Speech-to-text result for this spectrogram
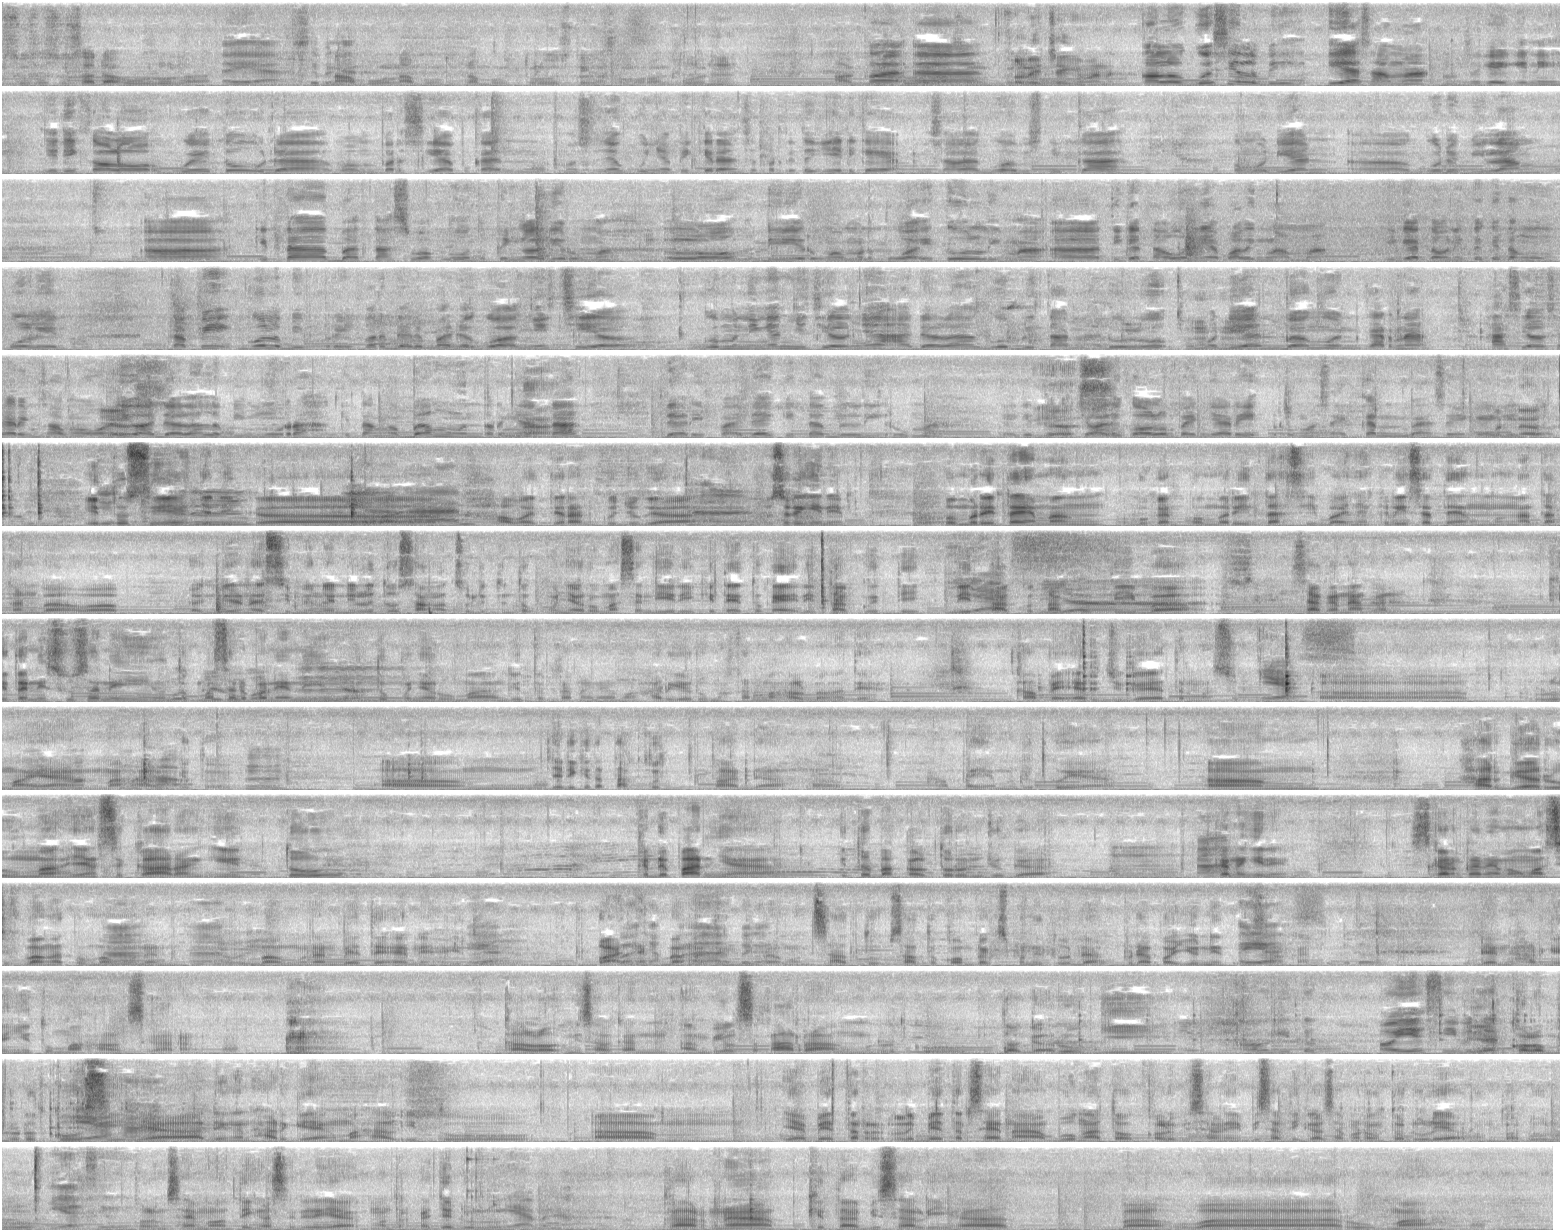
susah-susah dahulu lah. Iya sih benar. Nabung nabung terus nabung terus tinggal sama orang tua Kalau, eh, kalau gimana? kalau gue sih lebih iya sama maksudnya kayak gini. Jadi kalau gue tuh udah mempersiapkan maksudnya punya pikiran seperti itu jadi kayak misalnya gue habis nikah kemudian eh, gue udah bilang eh, kita batas waktu untuk tinggal di rumah lo di rumah mertua itu lima eh, tiga tahun ya paling lama. Tiga tahun itu kita ngumpulin. Tapi gue lebih prefer daripada gue nyicil gue mendingan nyicilnya adalah gue beli tanah dulu kemudian bangun karena hasil sharing sama Wahyu Yes. adalah lebih murah kita ngebangun ternyata daripada kita beli rumah kayak gitu Yes. kecuali kalau lo pengen cari rumah second bahasanya kayak Bener. gitu Itu sih yang jadi ke Iya kan? khawatiranku juga. Maksudnya gini, pemerintah emang bukan pemerintah sih, banyak riset yang mengatakan bahwa generasi milenial itu sangat sulit untuk punya rumah sendiri. Kita itu kayak ditakuti, Yes. ditakut-takuti Iya. bah seakan-akan kita nih susah nih untuk beli masa rumah. depannya nih Hmm. untuk punya rumah gitu karena memang harga rumah kan mahal banget ya KPR juga ya termasuk Yes. eh, lumayan Ma- mahal, gitu Mm-mm. Em, jadi kita takut padahal apa ya menurutku ya em, harga rumah yang sekarang itu ke depannya itu bakal turun juga Hmm. Ah. karena gini sekarang kan emang masif banget pembangunan ah. pembangunan BTN ya itu Iya. Banyak, Banyak banget yang bener. dibangun satu satu kompleks pun itu udah berapa unit Iya, misalkan betul. dan harganya itu mahal sekarang kalau misalkan ambil sekarang menurutku itu agak rugi Oh gitu. Oh iya sih Ya benar. kalau menurutku Iya, sih ha. ya dengan harga yang mahal itu em, ya better lebih better saya nabung atau kalau misalnya bisa tinggal sama orang tua dulu ya orang tua dulu. Iya sih. Kalau misalnya mau tinggal sendiri ya ngontrak aja dulu. Iya benar. Karena kita bisa lihat bahwa rumah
